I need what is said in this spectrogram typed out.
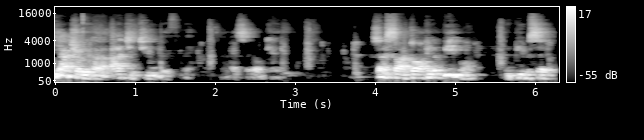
He actually got an attitude with me. And I said, Okay. So I started talking to people, and people said,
